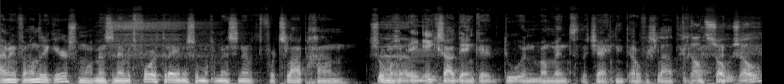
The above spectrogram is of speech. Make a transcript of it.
timing van andere keer. Sommige mensen nemen het voor het trainen, sommige mensen nemen het voor het slapen gaan. Sommige, Ehm. ik zou denken, doe een moment dat jij het niet overslaat. Dat sowieso.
